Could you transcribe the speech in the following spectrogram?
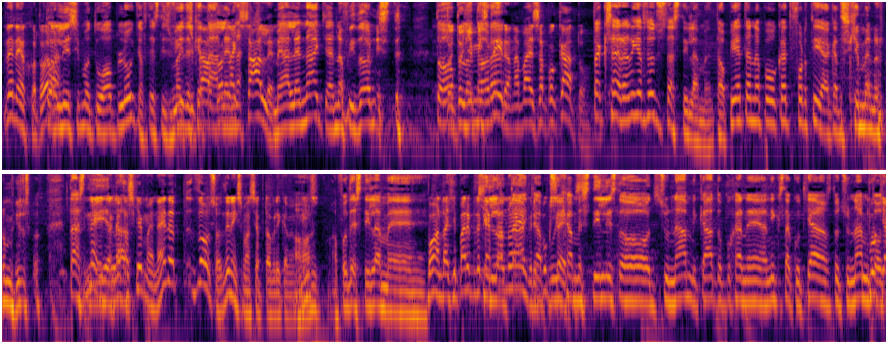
Δεν έχω τώρα. Το λύσιμο του όπλου και αυτές τις βίδες και κοιτάω τα τώρα να αλένα. έχεις άλεν. Με αλενάκια να φιδώνει το, το, Το, το όπλο γεμιστήρα τώρα. να βάζεις από κάτω. Τα ξέρανε, γι' αυτό τους τα στείλαμε. Τα οποία ήταν από κάτι φορτία κατασκευμένα, νομίζω. Τα στείλε Ναι, η ήταν Ελλάδα. κατασκευμένα. Ήταν δώσω. Δεν έχει σημασία που τα βρήκαμε εμείς. Όχι, Αφού δεν στείλαμε. Μπορεί να τα έχει πάρει από το 17 Νοέμβρη. Κιλοτάκια Πού που ξέρεις. είχαμε στείλει στο τσουνάμι κάτω που είχαν ανοίξει τα κουτιά στο τσουνάμι Που το και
